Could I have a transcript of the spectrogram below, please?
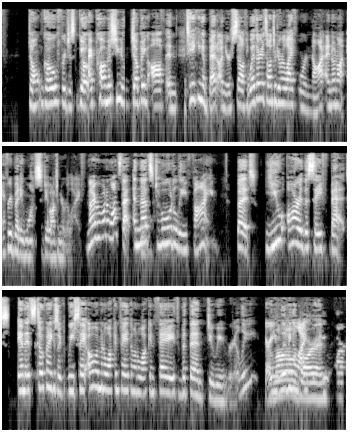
don't go for just go. I promise you, jumping off and taking a bet on yourself, whether it's entrepreneur life or not. I know not everybody wants to do entrepreneur life. Not everyone wants that. And that's yeah. totally fine. But you are the safe bet. And it's so funny because like we say, oh, I'm going to walk in faith. I'm going to walk in faith. But then do we really? Are Come you living a life? Lauren. Are,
